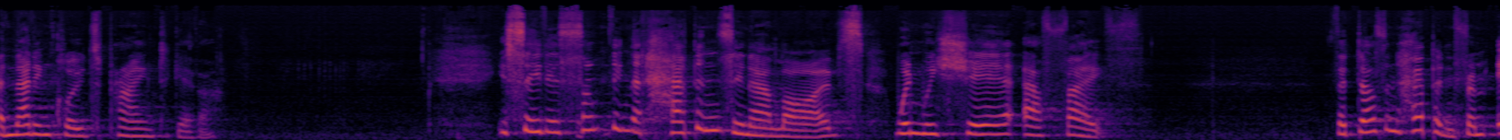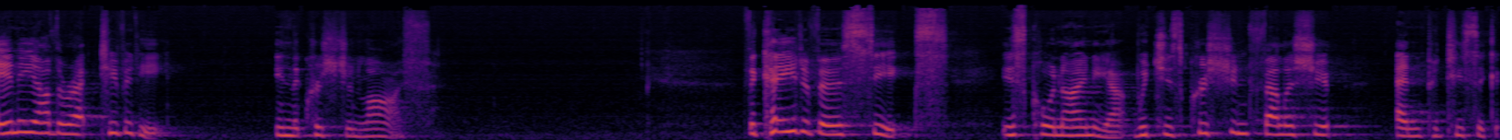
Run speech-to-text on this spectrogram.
And that includes praying together. You see, there's something that happens in our lives when we share our faith that doesn't happen from any other activity in the Christian life. The key to verse 6 is koinonia, which is Christian fellowship and particip-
